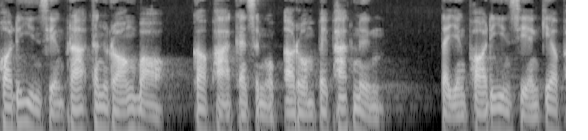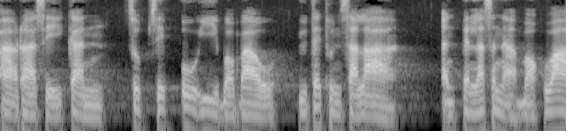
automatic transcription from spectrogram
พอได้ยินเสียงพระท่านร้องบอก ก็พากันสงบอารมณ์ไปพักหนึ่ง แต่ยังพอได้ยินเสียงเกี่ยวพาราศีกัน ซุบซิบอูอีเบาๆ อยู่ใต้ทุนศาลา อันเป็นลักษณะบอกว่า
